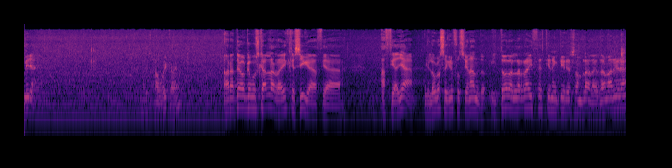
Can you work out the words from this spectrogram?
Mira, Está hueca, ¿eh? Ahora tengo que buscar la raíz que siga hacia, hacia allá y luego seguir fusionando. Y todas las raíces tienen que ir ensambladas de tal manera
